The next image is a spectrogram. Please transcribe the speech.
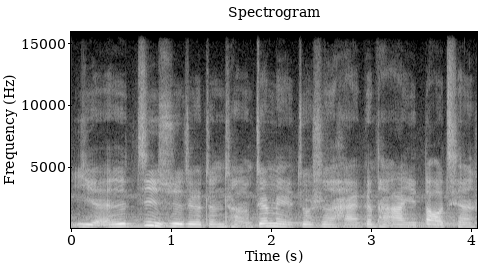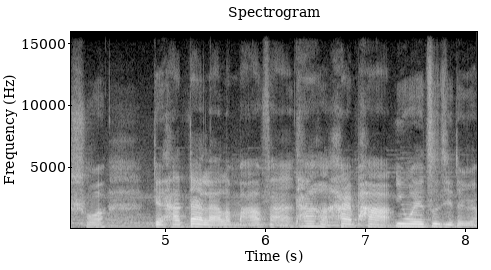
也继续这个真诚。Jamie 就是还跟他阿姨道歉说。给他带来了麻烦，他很害怕，因为自己的缘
